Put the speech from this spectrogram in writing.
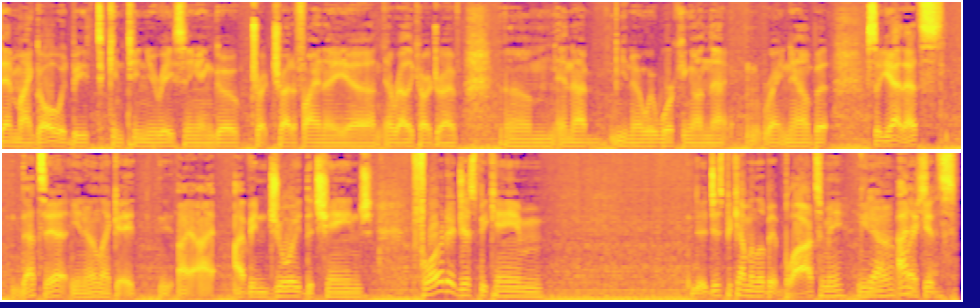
then my goal would be to continue racing and go try, try to find a, uh, a rally car drive. Um, and I, you know, we're working on that right now. But so yeah, that's that's it. You know, like it, I, I I've enjoyed the change. Florida just became it just become a little bit blah to me. You Yeah, know, like it's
